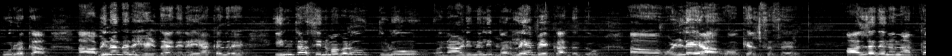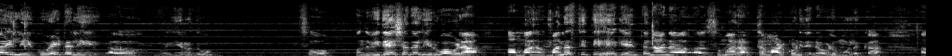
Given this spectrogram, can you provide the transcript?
ಪೂರ್ವಕ ಅಭಿನಂದನೆ ಹೇಳ್ತಾ ಇದ್ದೇನೆ. ಯಾಕಂದರೆ ಇಂಥ ಸಿನಿಮಾಗಳು ತುಳು ನಾಡಿನಲ್ಲಿ ಬರಲೇಬೇಕಾದದ್ದು ಒಳ್ಳೆಯ ಕೆಲಸ ಸರ್. ಅಲ್ಲದೆ ನನ್ನ ಅಕ್ಕ ಇಲ್ಲಿ ಕುವೈಟಲ್ಲಿ ಇರೋದು. ಸೊ, ಒಂದು ವಿದೇಶದಲ್ಲಿ ಇರುವವಳ ಮನಸ್ಥಿತಿ ಹೇಗೆ ಅಂತ ನಾನು ಸುಮಾರು ಅರ್ಥ ಮಾಡ್ಕೊಂಡಿದ್ದೇನೆ ಅವಳ ಮೂಲಕ. ಆ,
